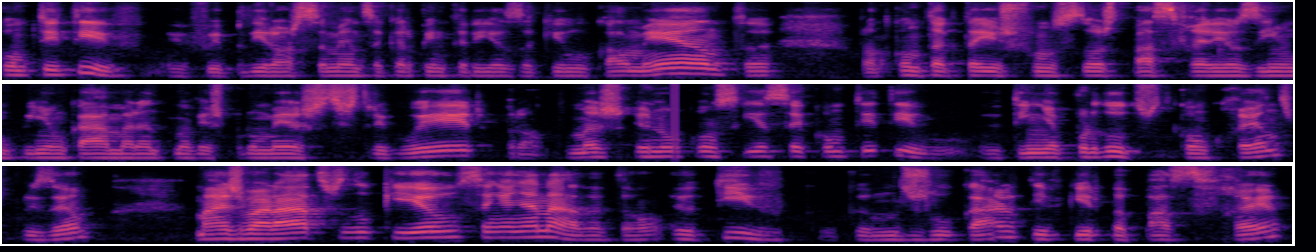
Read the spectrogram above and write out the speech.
competitivo. Eu fui pedir orçamentos a carpintarias aqui localmente, pronto, contactei os fornecedores de Passo Ferreira, eles vinham cá Amarante uma vez por mês distribuir, pronto, mas eu não conseguia ser competitivo. Eu tinha produtos de concorrentes, por exemplo, mais baratos do que eu sem ganhar nada. Então eu tive que me deslocar, tive que ir para Passo Ferreira,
